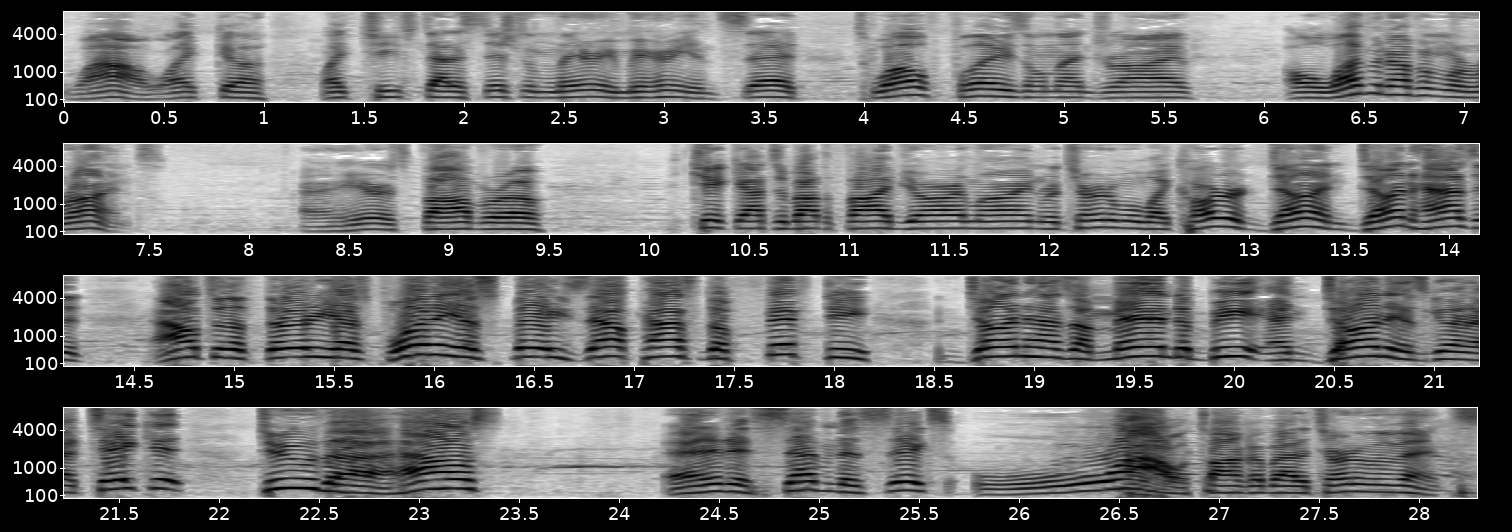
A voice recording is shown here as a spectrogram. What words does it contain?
Wow, like uh, like Chief Statistician Larry Marion said, 12 plays on that drive, 11 of them were runs. And here's Favreau. Kick out to about the five yard line, returnable by Carter Dunn. Dunn has it out to the 30, has plenty of space out past the 50. Dunn has a man to beat, and Dunn is going to take it to the house. And it is 7 to 6. Wow, talk about a turn of events.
